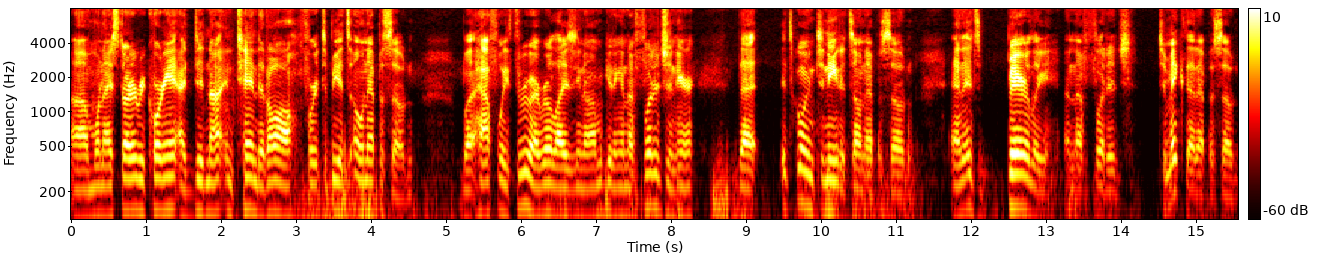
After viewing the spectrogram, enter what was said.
Um, when I started recording it, I did not intend at all for it to be its own episode. But halfway through, I realized, you know, I'm getting enough footage in here that it's going to need its own episode. And it's barely enough footage to make that episode.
